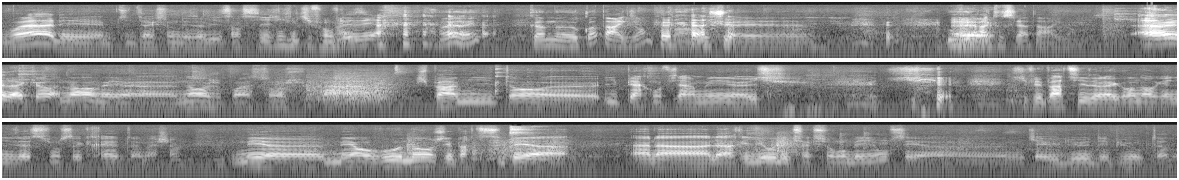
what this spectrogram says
voilà, des petites actions de désobéissance civique qui font Ouais. plaisir. Ouais, ouais. Comme euh, quoi, par exemple Enfin, Je suis ouvert à tout cela, par exemple. Ah oui, d'accord. Non, mais euh, non, je- pour l'instant, je suis pas, je suis pas un militant euh, hyper confirmé euh, qui, qui fait partie de la grande organisation secrète, machin. Mais, euh, mais en gros, non, j'ai participé à, à la, la Rio, l'extraction Roubaillon, c'est euh, qui a eu lieu début octobre.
